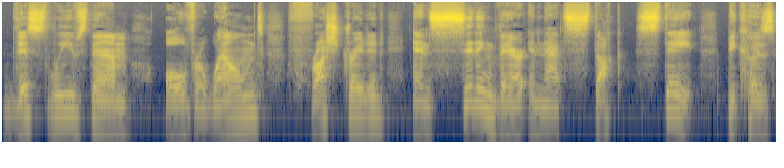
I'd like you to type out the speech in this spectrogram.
this leaves them overwhelmed, frustrated, and sitting there in that stuck state because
